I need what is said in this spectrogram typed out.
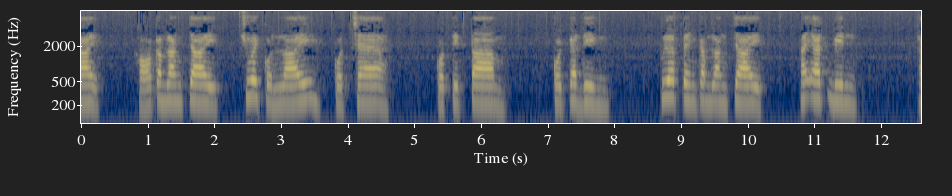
าย ขอกำลังใจช่วยกดไลค์ กดแชร์ กดติดตาม กดกระดิ่ง เพื่อเป็นกำลังใจให้แอดมินท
